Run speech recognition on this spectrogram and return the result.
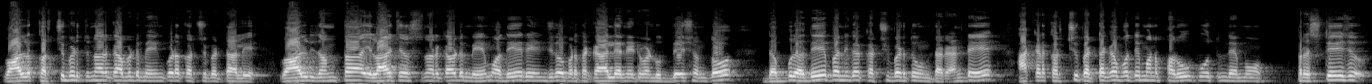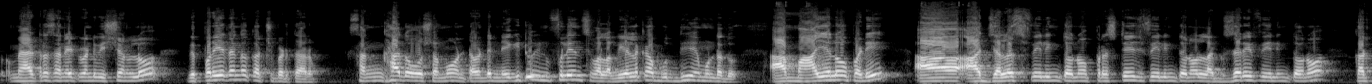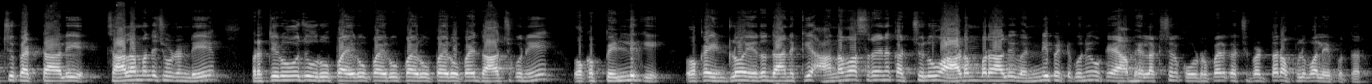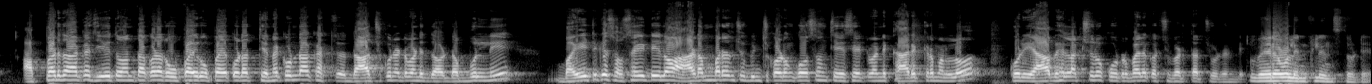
వాళ్ళు ఖర్చు పెడుతున్నారు కాబట్టి మేము కూడా ఖర్చు పెట్టాలి. వాళ్ళు ఇదంతా ఇలా చేస్తున్నారు కాబట్టి మేము అదే రేంజ్లో బ్రతకాలి అనేటువంటి ఉద్దేశంతో డబ్బులు అదే పనిగా ఖర్చు పెడుతూ ఉంటారు. అంటే అక్కడ ఖర్చు పెట్టకపోతే మన పరువు పోతుందేమో ప్రెస్టేజ్ మ్యాటర్స్ అనేటువంటి విషయంలో విపరీతంగా ఖర్చు పెడతారు. సంఘదోషము అంటాం. అంటే నెగిటివ్ ఇన్ఫ్లుయెన్స్ వల్ల వీళ్ళకి ఆ బుద్ధి ఏముండదు. ఆ మాయలో పడి ఆ ఆ జలస్ ఫీలింగ్తోనో ప్రెస్టేజ్ ఫీలింగ్తోనో లగ్జరీ ఫీలింగ్తోనో ఖర్చు పెట్టాలి. చాలామంది చూడండి ప్రతిరోజు రూపాయి రూపాయి రూపాయి రూపాయి రూపాయి దాచుకుని ఒక పెళ్ళికి ఒక ఇంట్లో ఏదో దానికి అనవసరమైన ఖర్చులు ఆడంబరాలు ఇవన్నీ పెట్టుకుని ఒక యాభై లక్షలు కోటి రూపాయలు ఖర్చు పెడతారు అప్పులు పాలు అయిపోతారు అప్పటిదాకా జీవితం అంతా కూడా రూపాయి రూపాయి కూడా తినకుండా ఖర్చు దాచుకున్నటువంటి డబ్బుల్ని బయటికి సొసైటీలో ఆడంబరం చూపించుకోవడం కోసం చేసేటువంటి కార్యక్రమంలో కొన్ని యాభై లక్షలు కోటి రూపాయలు ఖర్చు పెడతారు చూడండి. వేరే వాళ్ళ ఇన్ఫ్లుయెన్స్ తోటి.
